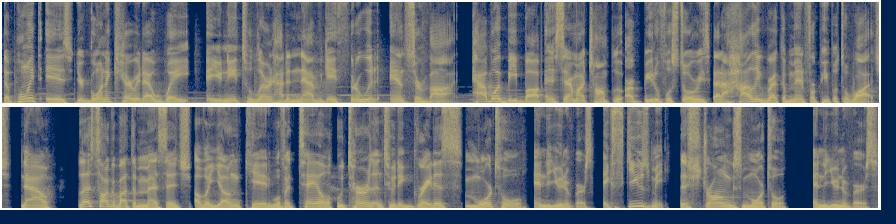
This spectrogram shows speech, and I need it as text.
The point is, you're going to carry that weight and you need to learn how to navigate through it and survive. Cowboy Bebop and Samurai Champloo are beautiful stories that I highly recommend for people to watch. Now, let's talk about the message of a young kid with a tail who turns into the greatest mortal in the universe. Excuse me, the strongest mortal in the universe.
